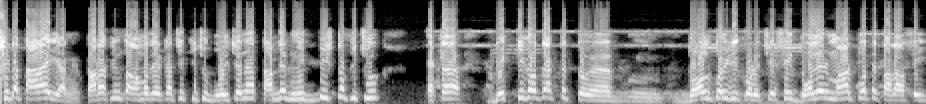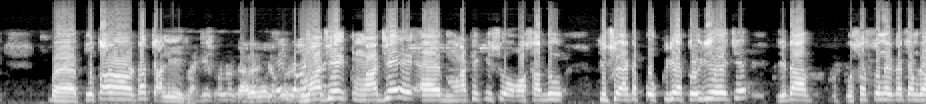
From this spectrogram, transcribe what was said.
সেটা তারাই জানে। তারা কিন্তু আমাদের কাছে কিছু বলছে না। তাদের নির্দিষ্ট কিছু একটা ব্যক্তিগত একটা দল তৈরি করেছে। সেই দলের মারফতে তারা সেই প্রতারণাটা চালিয়ে যাচ্ছে। মাঝে মাঝে মাঠে কিছু অসাধু কিছু একটা প্রক্রিয়া তৈরি হয়েছে যেটা প্রশাসনের কাছে আমরা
